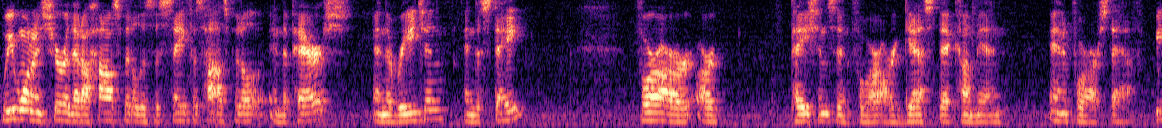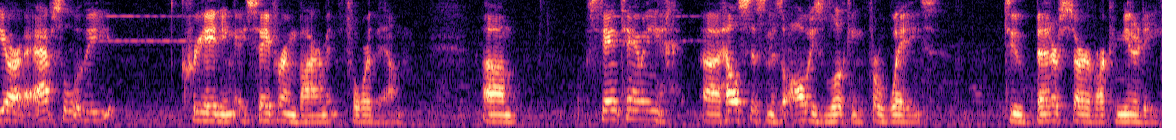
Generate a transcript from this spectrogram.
We want to ensure that our hospital is the safest hospital in the parish and the region and the state for our, our patients and for our guests that come in and for our staff. We are absolutely creating a safer environment for them. Um, St. Tammany uh, Health System is always looking for ways to better serve our community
